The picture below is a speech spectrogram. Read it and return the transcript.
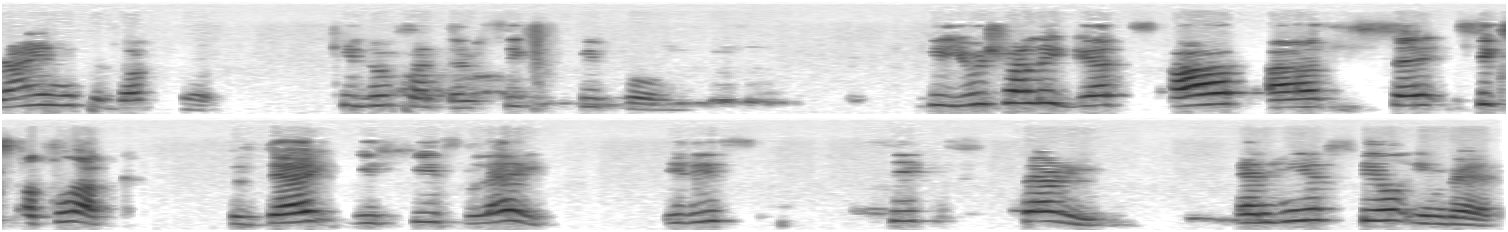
Brian is a doctor. He looks after sick people. He usually gets up at six o'clock. Today he's late. It is six thirty, and he is still in bed.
